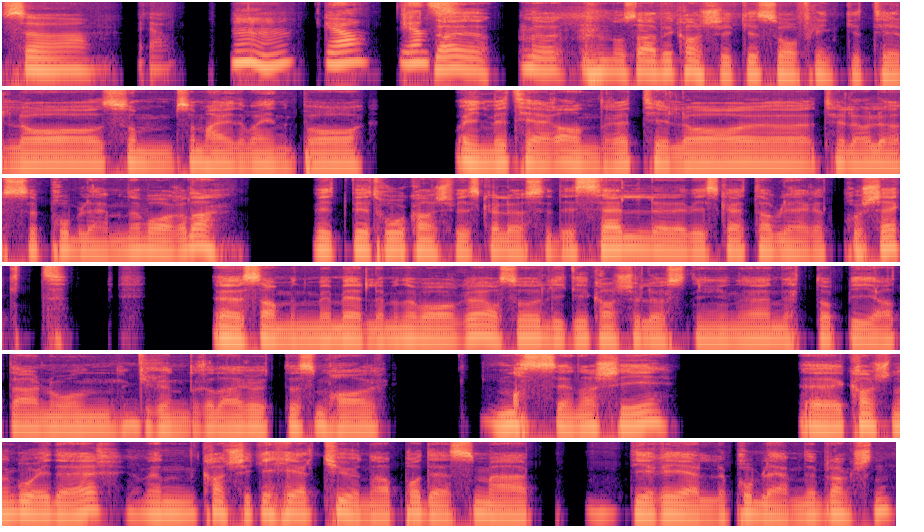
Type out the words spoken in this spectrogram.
Så ja. Mm, ja, Jens? Ja, ja. Og så er vi kanskje ikke så flinke til å, som, som Heide var inne på, og invitere andre til å, til å løse problemene våre. da. Vi, vi, tror kanskje vi skal løse de selv, eller vi skal etablere et prosjekt eh, sammen med medlemmene våre. Og så ligger kanskje løsningene nettopp i at det er noen gründere der ute som har masse energi, eh, kanskje noen gode ideer, men kanskje ikke helt tuna på det som er de reelle problemene i bransjen.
